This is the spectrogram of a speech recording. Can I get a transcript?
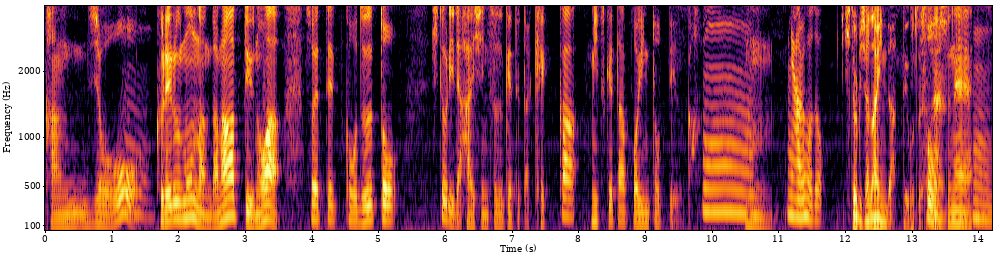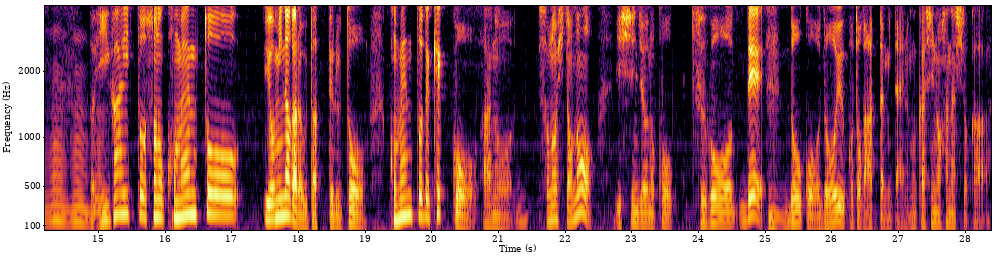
感情をくれるもんなんだなっていうのは、そうやってこうずっと一人で配信続けてた結果見つけたポイントっていうか、うん。ん。なるほど。一人じゃないんだっていうことだよね。そうですね。う、んうんうん意外とそのコメントを読みながら歌ってるとコメントで結構あのその人の一身上のこう都合でうん。どうこうどういうことがあったみたいな昔の話とか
